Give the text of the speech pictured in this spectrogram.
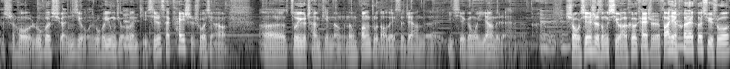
的时候如何选酒、如何用酒的问题，其实才开始说想要，呃，做一个产品能能帮助到类似这样的一些跟我一样的人。嗯嗯首先是从喜欢喝开始，发现喝来喝去说，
